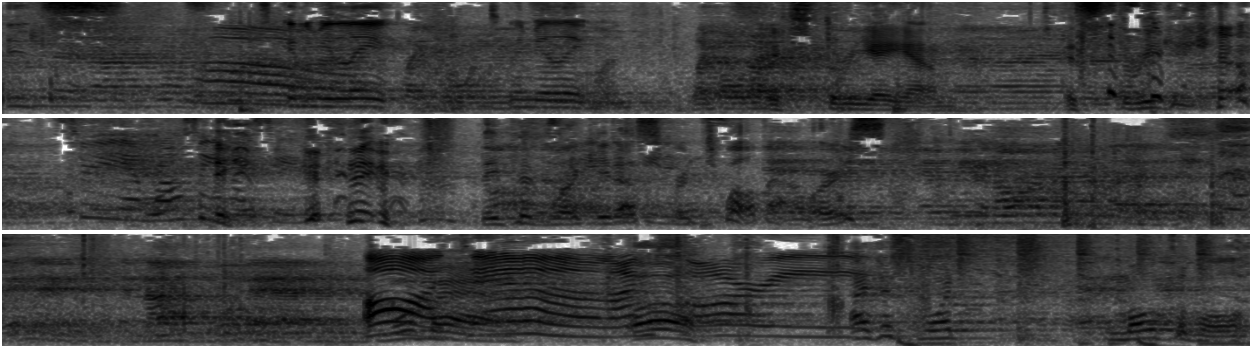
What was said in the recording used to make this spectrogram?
It's, it's gonna be late. It's gonna be a late one. It's 3 a.m. It's 3 a.m. 3 a.m. We're all singing Pisces. They've been working us for 12 hours. Oh, damn. I'm Oh. sorry. I just want multiple.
